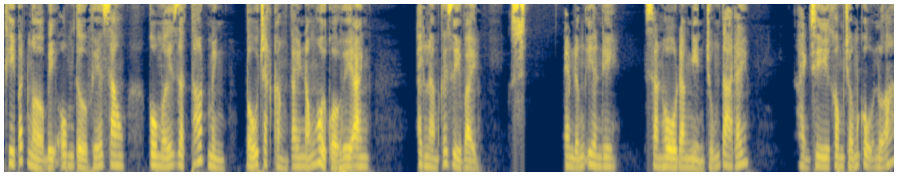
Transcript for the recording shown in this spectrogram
Khi bất ngờ bị ôm từ phía sau, Cô mới giật thót mình, Bấu chặt cẳng tay nóng hổi của Huy Anh. Anh làm cái gì vậy? Em đứng yên đi, San hô đang nhìn chúng ta đấy. Hạnh Chi không chống cụ nữa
